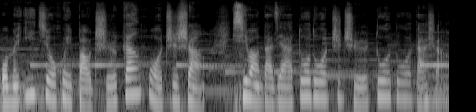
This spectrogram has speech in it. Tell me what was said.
我们依旧会保持干货至上，希望大家多多支持，多多打赏。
